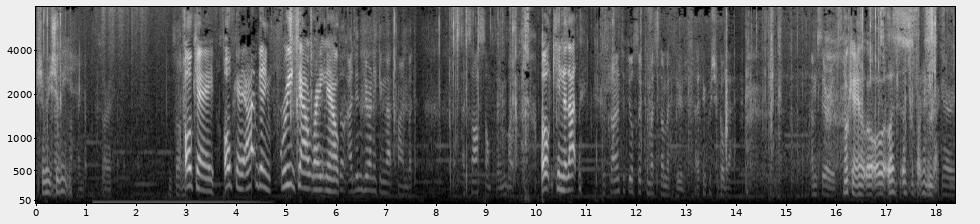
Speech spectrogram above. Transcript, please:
Should we? Should no, we? Okay, okay, I'm getting freaked out right now. don't, I didn't hear anything that time, but I saw something. But Okay, now that. I'm starting to feel sick to my stomach, dude. I think we should go back. I'm serious. Okay, l- l- let's let's just start heading back. Scary.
